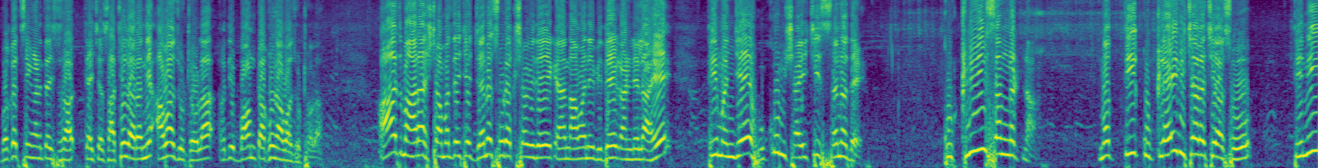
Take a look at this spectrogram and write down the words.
भगतसिंग आणि त्याच्या सा त्याच्या साथीदारांनी आवाज उठवला अगदी बॉम्ब टाकून आवाज उठवला. आज महाराष्ट्रामध्ये जे जनसुरक्षा विधेयक या नावाने विधेयक आणलेलं आहे ती म्हणजे हुकुमशाहीची सनद आहे. कुठलीही संघटना मग ती कुठल्याही विचाराची असो तिने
